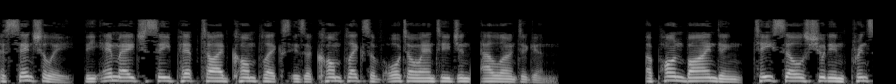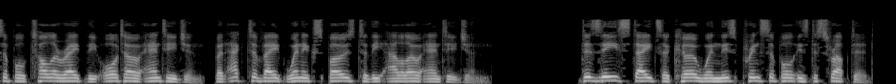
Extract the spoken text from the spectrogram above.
Essentially, the MHC peptide complex is a complex of autoantigen, alloantigen. Upon binding, T cells should in principle tolerate the autoantigen, but activate when exposed to the alloantigen. Disease states occur when this principle is disrupted.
